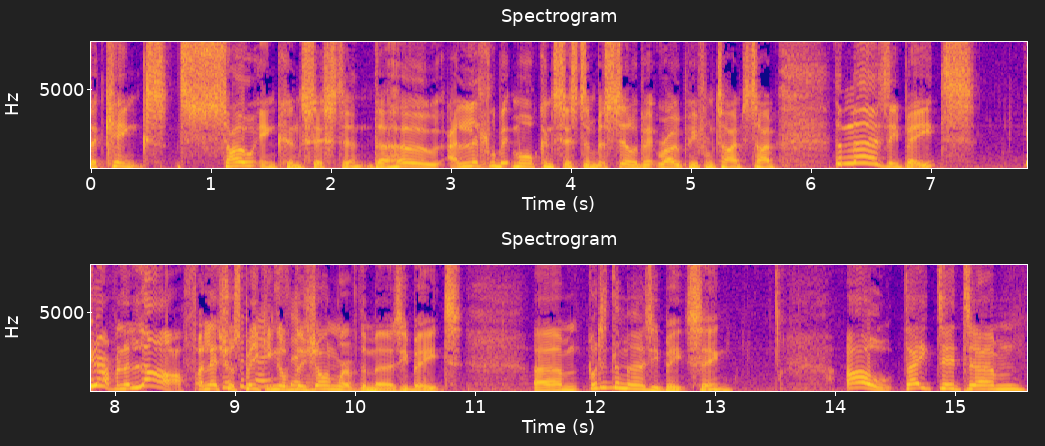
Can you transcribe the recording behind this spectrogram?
The Kinks, so inconsistent. The Who, a little bit more consistent, but still a bit ropey from time to time. The Mersey Beats, you're having a laugh, unless you're What they speaking of the genre of the Mersey Beat. Um, what did the Mersey Beat sing? Oh, they did. Um,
